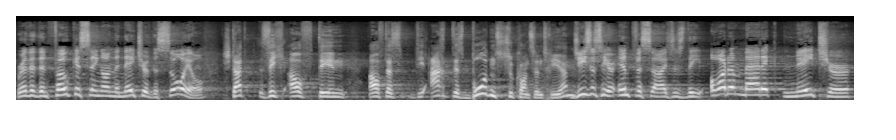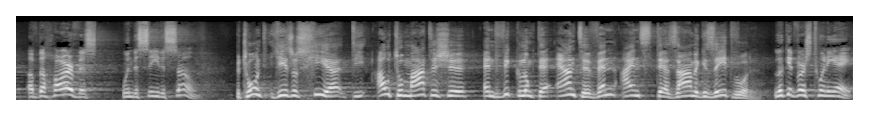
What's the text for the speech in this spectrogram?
Rather than focusing on the nature of the soil, Statt sich auf, den, auf das, die Art des Bodens zu konzentrieren, Jesus here emphasizes the automatic nature of the harvest when the seed is sown. Betont Jesus hier die automatische Entwicklung der Ernte, wenn einst der Same gesät wurde. Look at verse 28.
